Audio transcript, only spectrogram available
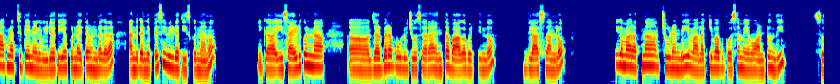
నాకు నచ్చితే నేను వీడియో తీయకుండా అయితే ఉండ కదా అందుకని చెప్పేసి వీడియో తీసుకున్నాను. ఇక ఈ సైడ్కున్న జర్బరా పూలు చూసారా? ఎంత బాగా పెట్టిందో గ్లాస్ దానిలో. ఇక మా రత్న చూడండి మా లక్కీ బాబు కోసం ఏమో అంటుంది. సో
